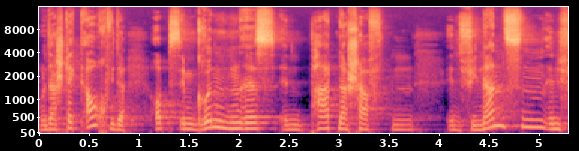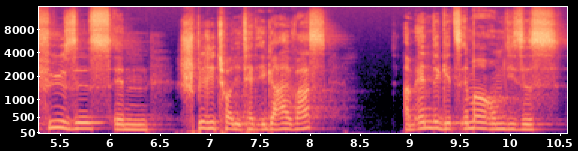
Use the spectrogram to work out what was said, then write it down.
Und da steckt auch wieder, ob es im Gründen ist, in Partnerschaften, in Finanzen, in Physis, in Spiritualität, egal was. Am Ende geht's immer um dieses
